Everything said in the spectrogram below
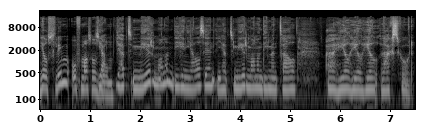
heel slim of massas ja, dom? Je hebt meer mannen die geniaal zijn en je hebt meer mannen die mentaal uh, heel, heel, heel laag scoren.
